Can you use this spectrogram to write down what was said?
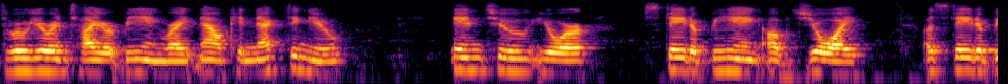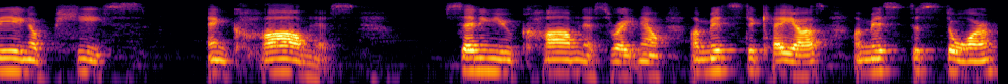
through your entire being right now, connecting you into your state of being of joy, a state of being of peace and calmness, sending you calmness right now amidst the chaos, amidst the storm,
